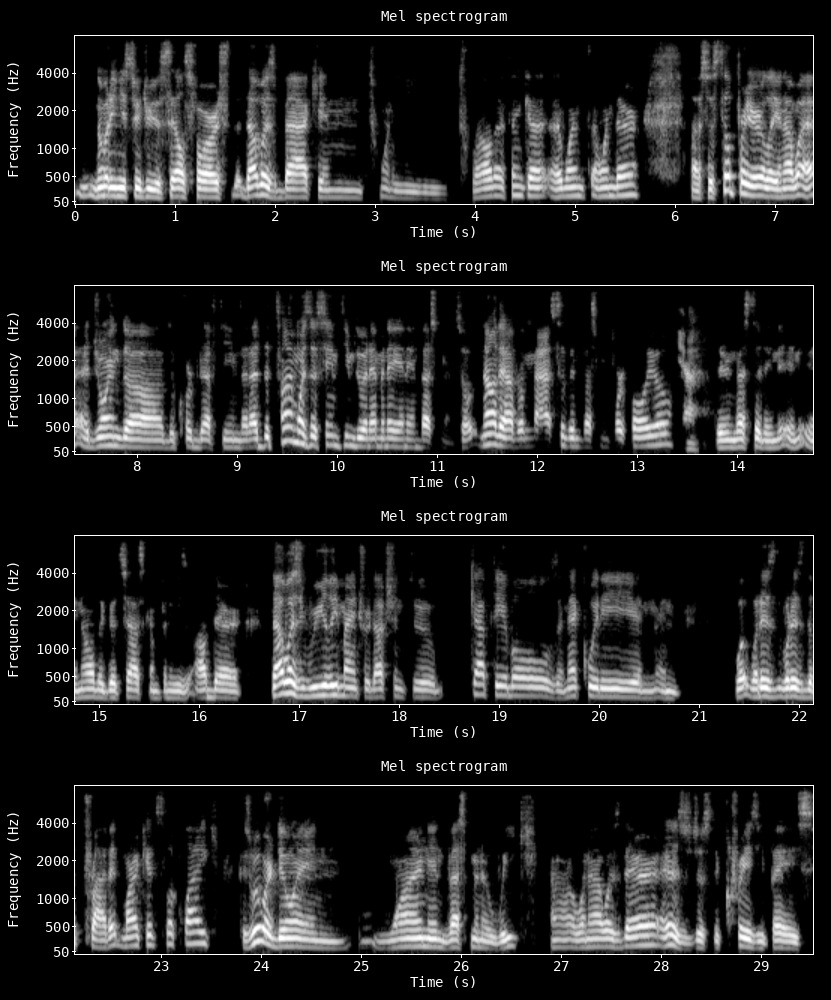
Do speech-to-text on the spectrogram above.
nobody needs to introduce Salesforce. That was back in 2012, I think. I, I went I went there, uh, so still pretty early. And I, I joined uh, the corp dev team that at the time was the same team doing M and A and investment. So now they have a massive investment portfolio. Yeah, they invested in, in in all the good SaaS companies out there. That was really my introduction to cap tables and equity and and what, what is what does the private markets look like? Because we were doing one investment a week uh, when I was there. It was just a crazy pace,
